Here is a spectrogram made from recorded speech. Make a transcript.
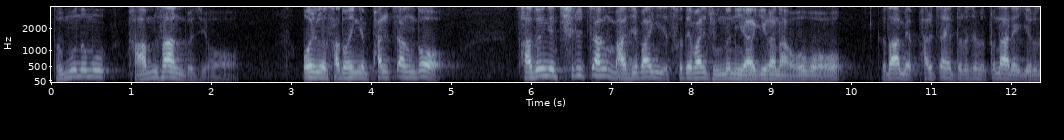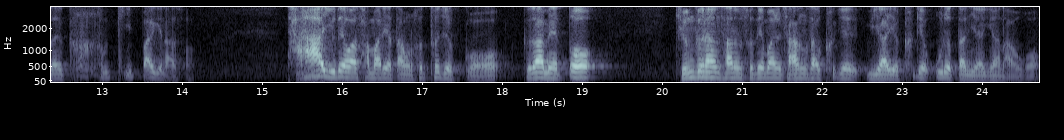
너무너무 감사한 거죠. 오늘 사도행전 8장도 사도행전 7장 마지막에 서대만이 죽는 이야기가 나오고 그 다음에 8장에 들어서면 그날에 예루살렘 큰 핍박이 나서 다 유대와 사마리아 땅으로 흩어졌고 그 다음에 또 경건한 사람 서대만을 장사 크게 위하여 크게 울었다는 이야기가 나오고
